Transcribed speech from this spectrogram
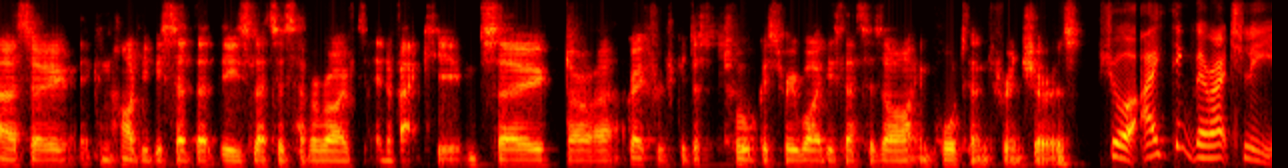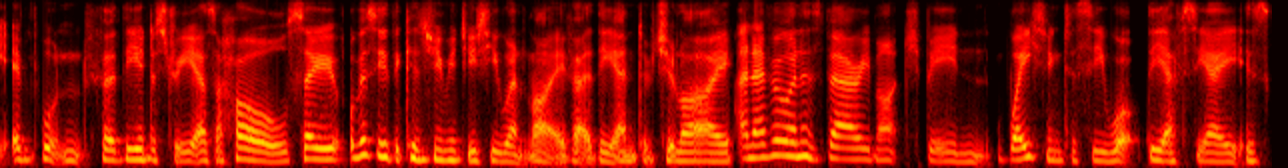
Uh, so it can hardly be said that these letters have arrived in a vacuum. So, Sara, grateful if you could just talk us through why these letters are important for insurers. Sure. I think they're actually important for the industry as a whole. So, obviously, the consumer duty went live at the end of July, and everyone has very much been waiting to see what the FCA is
